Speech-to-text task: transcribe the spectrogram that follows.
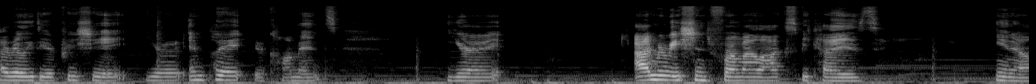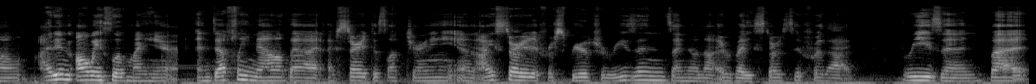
I really do appreciate your input, your comments, your admiration for my locks because you know, I didn't always love my hair. And definitely now that I've started this lock journey and I started it for spiritual reasons, I know not everybody starts it for that reason, but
